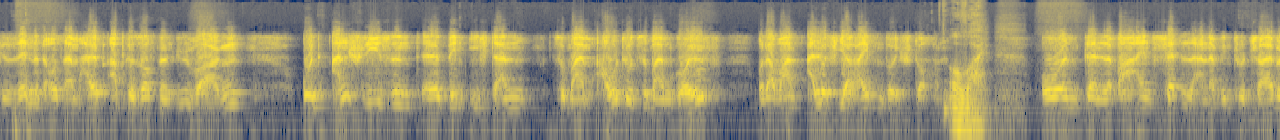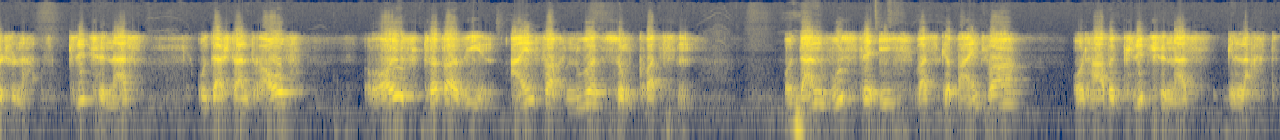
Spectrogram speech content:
gesendet aus einem halb abgesoffenen Ü-Wagen. Und anschließend äh, bin ich dann zu meinem Auto, zu meinem Golf und da waren alle vier Reifen durchstochen. Oh wei. Und dann war ein Zettel an der Windschutzscheibe schon klitschenass und da stand drauf, Rolf Töpperwien, einfach nur zum Kotzen. Und dann wusste ich, was gemeint war und habe klitschenass gelacht.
